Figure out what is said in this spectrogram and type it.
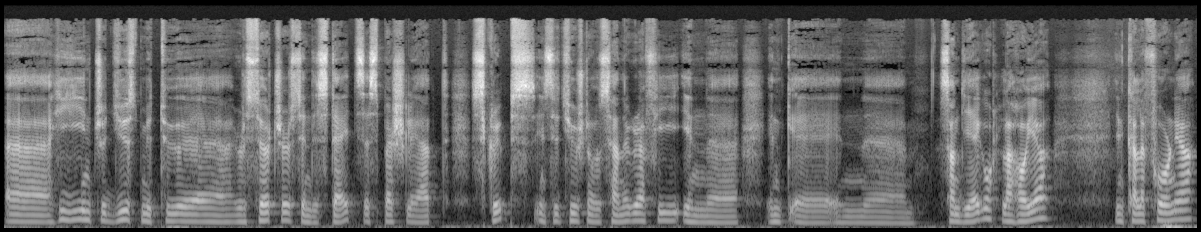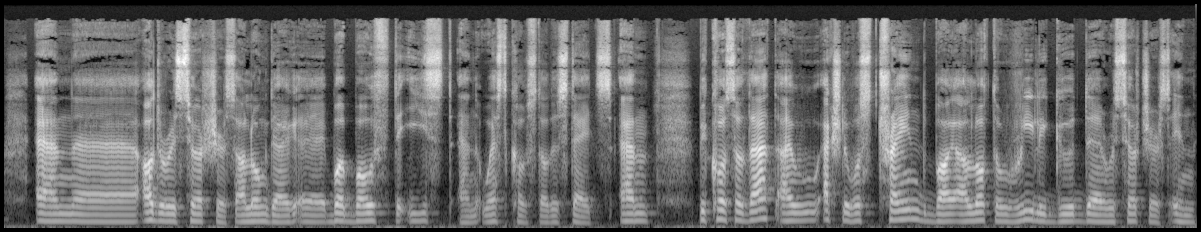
uh, he introduced me to uh, researchers in the states, especially at Scripps Institution of Oceanography in uh, in in San Diego, La Jolla in California, and uh, other researchers along the uh, both the east and west coast of the states. And because of that, I actually was trained by a lot of really good uh, researchers in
